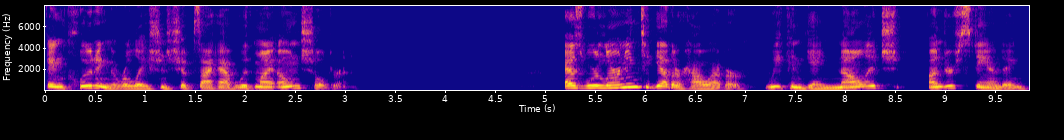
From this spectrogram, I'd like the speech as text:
including the relationships I have with my own children. As we're learning together, however, we can gain knowledge, understanding,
